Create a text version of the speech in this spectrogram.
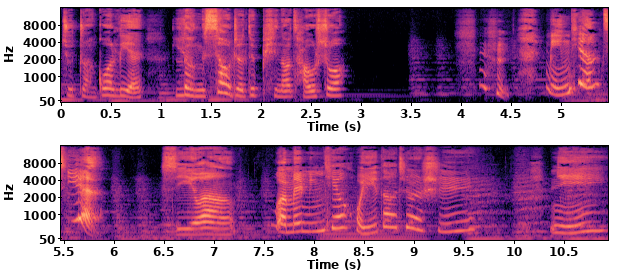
就转过脸冷笑着对匹诺曹说：“哼哼，明天见！希望我们明天回到这时，你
